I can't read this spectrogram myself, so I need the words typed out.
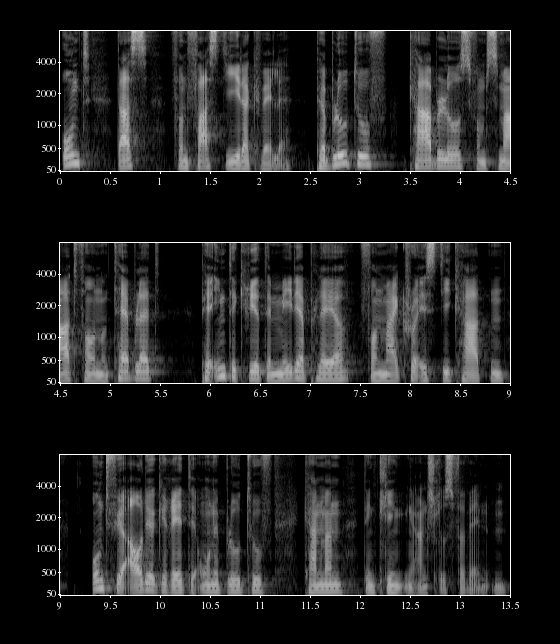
Und das von fast jeder Quelle. Per Bluetooth, kabellos vom Smartphone und Tablet, per integrierte Media Player von MicroSD-Karten und für Audiogeräte ohne Bluetooth kann man den Klinkenanschluss verwenden.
